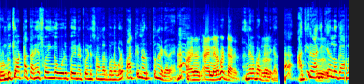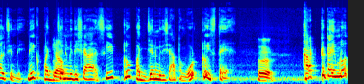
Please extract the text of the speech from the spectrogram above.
రెండు చోట్ల తనే స్వయంగా ఓడిపోయినటువంటి సందర్భంలో కూడా పార్టీని నడుపుతున్నాడు కదా ఆయన. ఆయన ఆయన నిలబడ్డారు. నిలబడ్డాడు కదా. అది రాజకీయాల్లో కావాల్సింది. నీకు పద్దెనిమిది సీట్లు పద్దెనిమిది శాతం ఓట్లు ఇస్తే కరెక్ట్ టైంలో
